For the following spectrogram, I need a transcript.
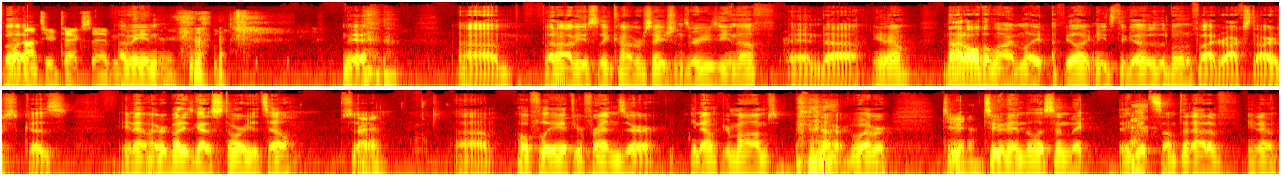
We're but not too tech savvy. I mean- yeah. Um, but obviously, conversations are easy enough, and uh, you know, not all the limelight I feel like needs to go to the bona fide rock stars because you know everybody's got a story to tell. So, um, hopefully, if your friends or you know your moms or whoever Yeah. tune in to listen, they they get something out of you know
